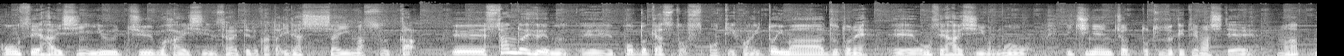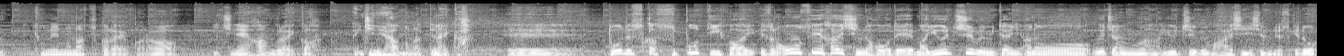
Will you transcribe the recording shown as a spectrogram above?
音声配信 YouTube 配信されてる方いらっしゃいますか？えー、 stand.fm、えー、ポッドキャスト、 Spotify と今ずっとね、えー、音声配信をもう1年ちょっと続けてまして、まあ、去年の夏からやから1年半ぐらいか。1年半もなってないか。えー、どうですか、 Spotify、その音声配信の方で、まあ、YouTube みたいに、あの上ちゃんは YouTube も配信してるんですけど、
